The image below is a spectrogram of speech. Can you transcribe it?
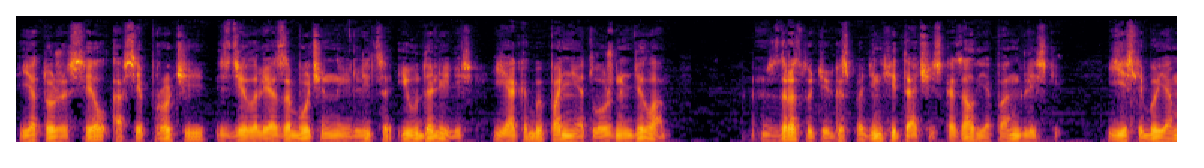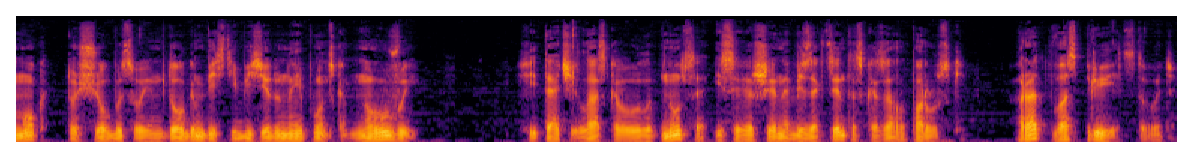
Я тоже сел, а все прочие сделали озабоченные лица и удалились, якобы по неотложным делам. «Здравствуйте, господин Хитачи», — сказал я по-английски. «Если бы я мог, то счел бы своим долгом вести беседу на японском, но, увы». Хитачи ласково улыбнулся и совершенно без акцента сказал по-русски. «Рад вас приветствовать.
